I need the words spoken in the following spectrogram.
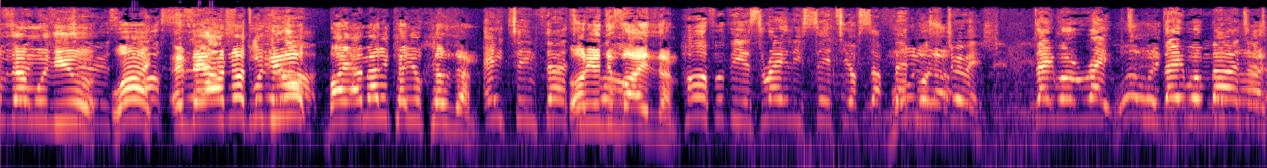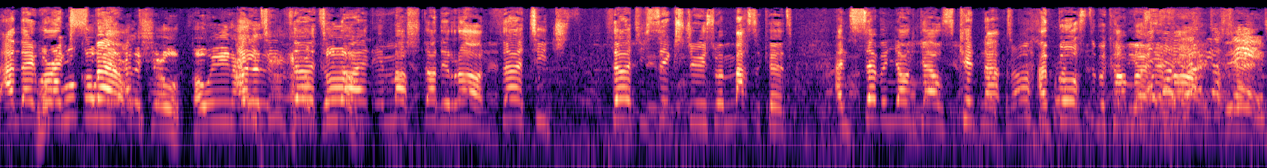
of them with you. Jews Why? If they are not with you, by America you kill them. 1834. Or you divide them. Half of the Israeli city of Safed was Jewish. They were raped, they were murdered, and they were expelled. 1839 in Mashhad, Iran, 30, 36 Jews were massacred and seven young girls kidnapped and forced to become Muslim brides. at the end.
